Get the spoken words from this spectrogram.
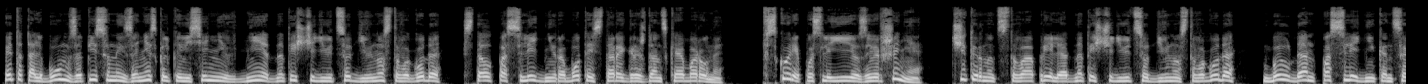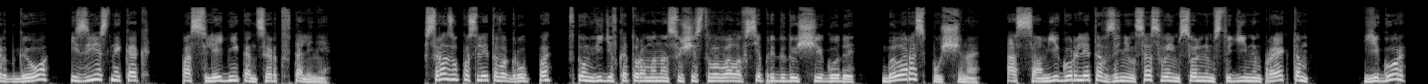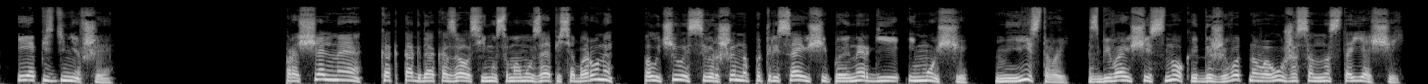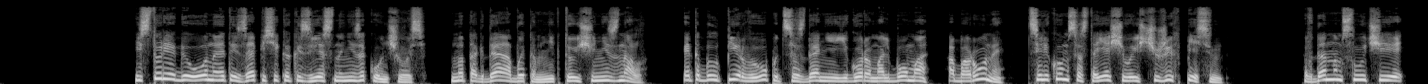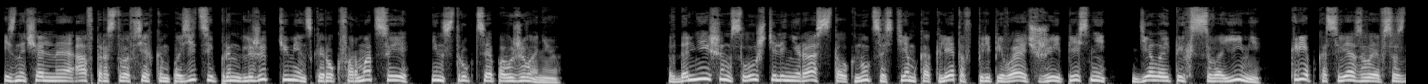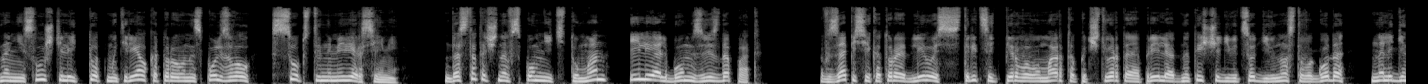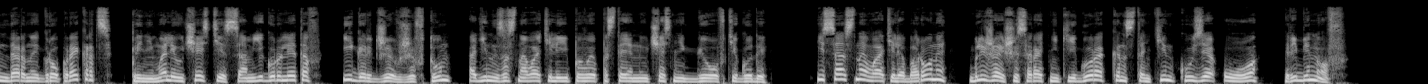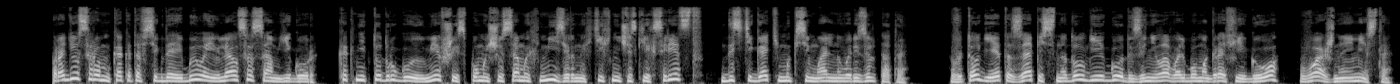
Этот альбом, записанный за несколько весенних дней 1990 года, стал последней работой старой гражданской обороны. Вскоре после ее завершения, 14 апреля 1990 года, был дан последний концерт ГО, известный как «Последний концерт в Таллине». Сразу после этого группа, в том виде, в котором она существовала все предыдущие годы, была распущена – а сам Егор Летов занялся своим сольным студийным проектом «Егор и опизденевшие». Прощальная, как тогда оказалось ему самому запись обороны, получилась совершенно потрясающей по энергии и мощи, неистовой, сбивающей с ног и до животного ужаса настоящей. История ГО на этой записи, как известно, не закончилась, но тогда об этом никто еще не знал. Это был первый опыт создания Егором альбома «Обороны», целиком состоящего из чужих песен. В данном случае изначальное авторство всех композиций принадлежит тюменской рок-формации «Инструкция по выживанию». В дальнейшем слушатели не раз столкнутся с тем, как Летов, перепевая чужие песни, делает их своими, крепко связывая в сознании слушателей тот материал, который он использовал с собственными версиями. Достаточно вспомнить «Туман» или альбом «Звездопад». В записи, которая длилась с 31 марта по 4 апреля 1990 года на легендарной Гроб Рекордс принимали участие сам Егор Летов, Игорь Джефф Живтун, один из основателей ИПВ, постоянный участник ГО в те годы, и сооснователь обороны, ближайший соратник Егора Константин Кузя УО Рябинов. Продюсером, как это всегда и было, являлся сам Егор, как никто другой, умевший с помощью самых мизерных технических средств достигать максимального результата. В итоге эта запись на долгие годы заняла в альбомографии ГО важное место.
